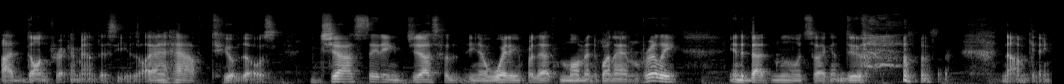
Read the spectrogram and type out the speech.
I don't recommend this easel. I have two of those just sitting just for you know waiting for that moment when I'm really in a bad mood so I can do no I'm kidding.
